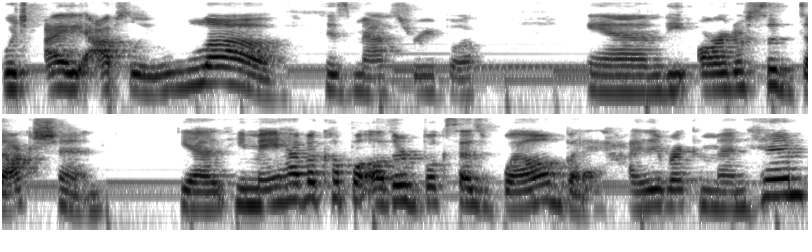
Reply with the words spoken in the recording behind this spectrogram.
which I absolutely love his Mastery book, and The Art of Seduction. Yeah, he may have a couple other books as well, but I highly recommend him.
